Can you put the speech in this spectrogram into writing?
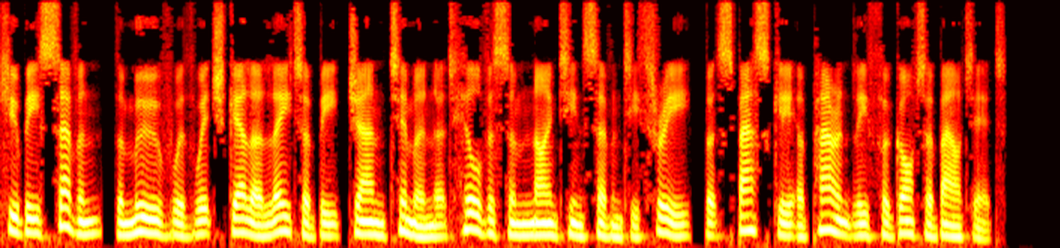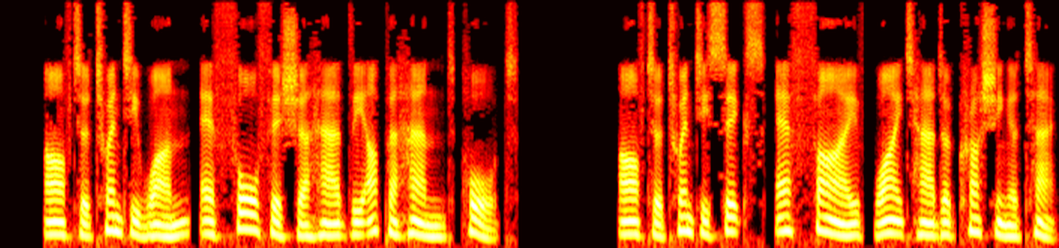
QB7, the move with which Geller later beat Jan Timman at Hilversum 1973, but Spassky apparently forgot about it. After 21, F4 Fischer had the upper hand Hort. After 26, F5, White had a crushing attack.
